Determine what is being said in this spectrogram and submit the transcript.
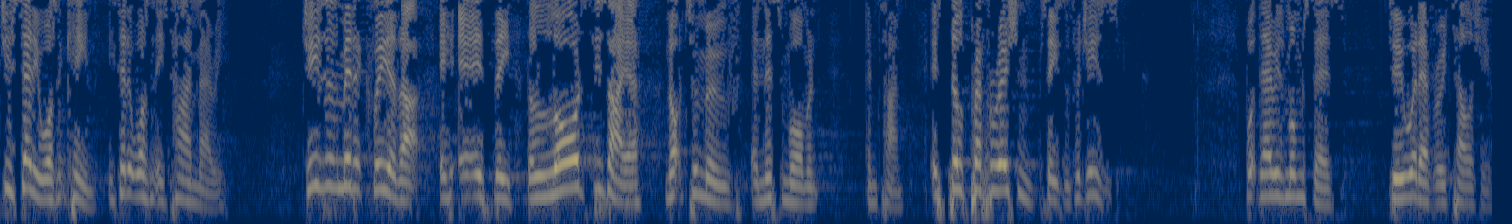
just said he wasn't keen. He said it wasn't his time, Mary. Jesus made it clear that it is the, the Lord's desire not to move in this moment in time. It's still preparation season for Jesus. But there his mum says, Do whatever he tells you.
